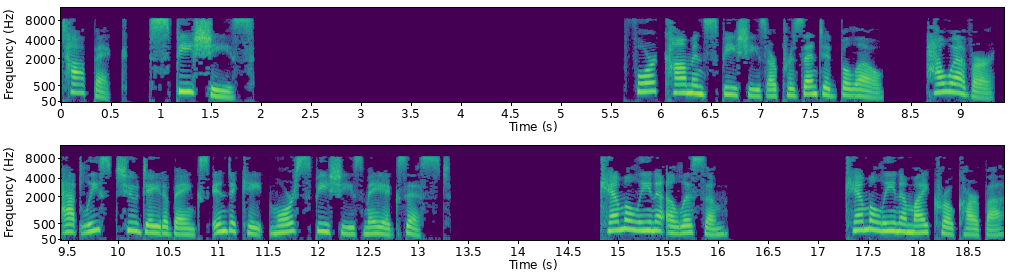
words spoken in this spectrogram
Topic. Species Four common species are presented below. However, at least two databanks indicate more species may exist. Camelina alyssum Camelina microcarpa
